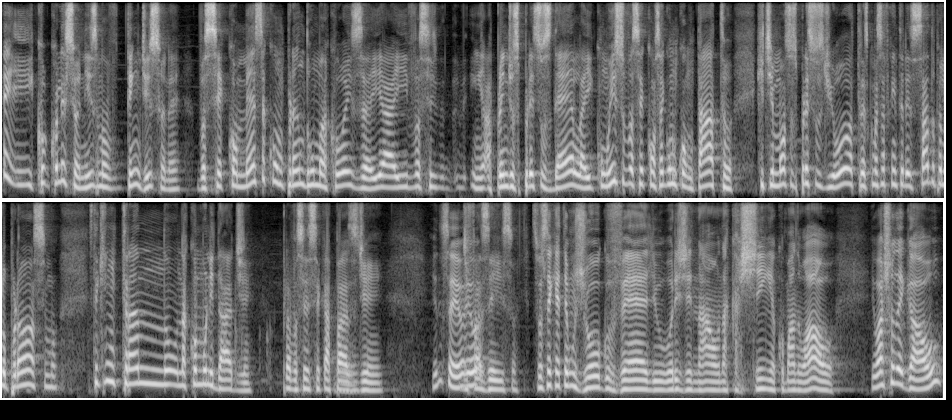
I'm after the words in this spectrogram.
É, e co- colecionismo tem disso, né? Você começa comprando uma coisa e aí você aprende os preços dela e com isso você consegue um contato que te mostra os preços de outras, começa a ficar interessado pelo próximo. Você tem que entrar no- na comunidade pra você ser capaz de, Eu não sei, eu, de eu- fazer isso. se você quer ter um jogo velho, original, na caixinha, com manual, eu acho legal,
